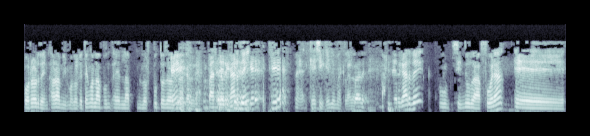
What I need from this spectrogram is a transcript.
por orden, ahora mismo, lo que tengo en, la pun- en la- los puntos de la ¿Qué? última carrera. Van der Garde, ¿Qué? ¿Qué? eh, que sí, que yo me aclaro. Vale. Van der Garde, un- sin duda, fuera. Eh,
